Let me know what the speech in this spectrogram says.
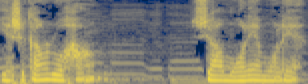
也是刚入行，需要磨练磨练。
